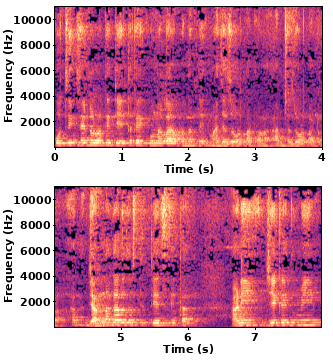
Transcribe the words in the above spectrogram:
कोचिंग सेंटरवरती ते तर काही कुणाला म्हणत नाहीत माझ्याजवळ पाठवा आमच्याजवळ पाठवा. ज्यांना गरज असते तेच येतात आणि जे काही तुम्ही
